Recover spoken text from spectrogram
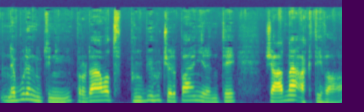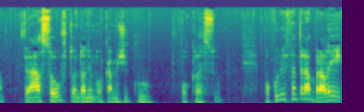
nebude nutný prodávat v průběhu čerpání renty žádná aktiva, která jsou v tom daném okamžiku v poklesu. Pokud bychom teda brali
